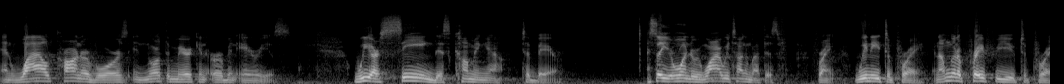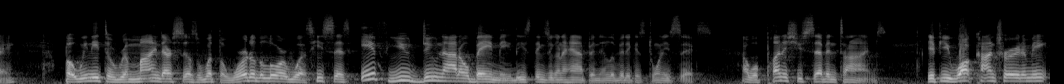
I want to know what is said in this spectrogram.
and wild carnivores in North American urban areas. We are seeing this coming out to bear. So you're wondering, why are we talking about this, Frank? We need to pray. And I'm going to pray for you to pray, but we need to remind ourselves of what the word of the Lord was. He says, If you do not obey me, these things are going to happen in Leviticus 26. I will punish you seven times. If you walk contrary to me,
